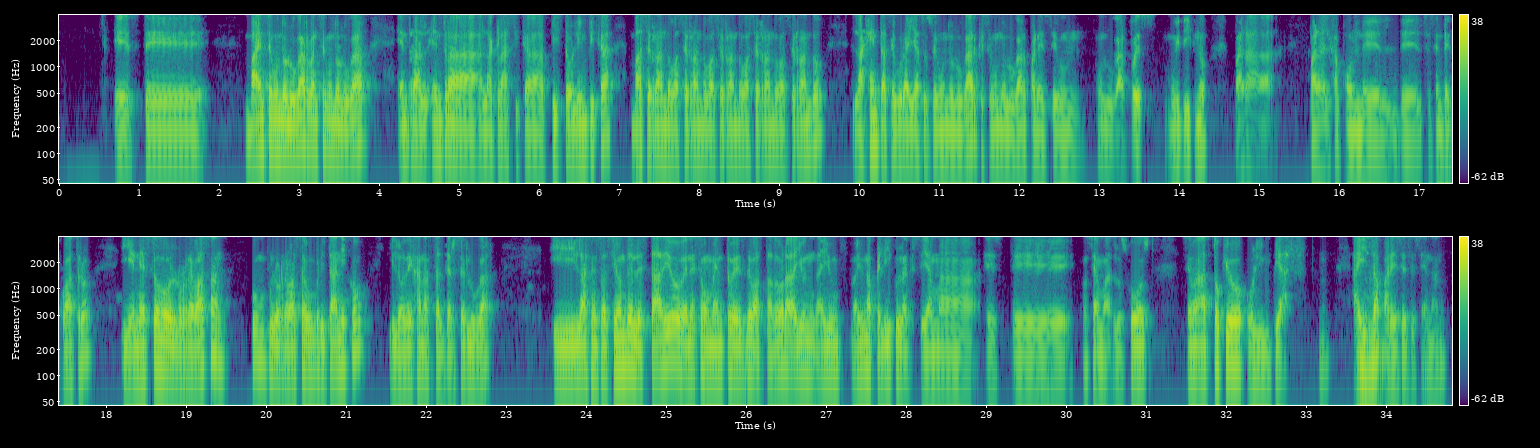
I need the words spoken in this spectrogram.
este, va en segundo lugar, va en segundo lugar, entra, entra a la clásica pista olímpica, va cerrando, va cerrando, va cerrando, va cerrando, va cerrando, la gente asegura ya su segundo lugar, que segundo lugar parece un, un lugar pues muy digno para, para el Japón del, del 64 y en eso lo rebasan, pum, lo rebasa un británico y lo dejan hasta el tercer lugar. Y la sensación del estadio en ese momento es devastadora. Hay, un, hay, un, hay una película que se llama, este, ¿cómo se llama? Los Juegos, se llama Tokyo Olympiad. Ahí se aparece esa escena.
